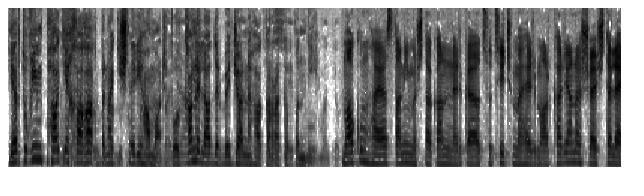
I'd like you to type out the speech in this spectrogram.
Երթուղին փակ է խաղաղ բնակիչների համար, որքան էլ Ադրբեջանը հակառակը պնդի։ ՄԱԿ-ում Հայաստանի մշտական ներկայացուցիչ Մհեր Մարկարյանը շեշտել է.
